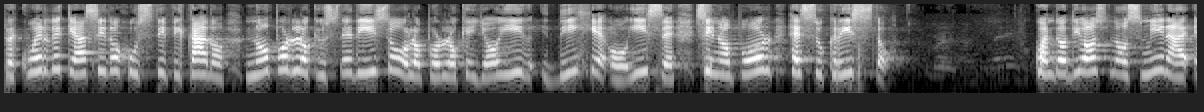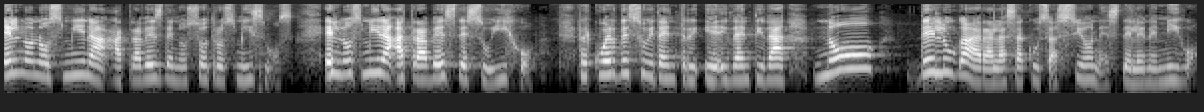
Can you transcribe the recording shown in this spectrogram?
Recuerde que ha sido justificado no por lo que usted hizo o por lo que yo dije o hice, sino por Jesucristo. Cuando Dios nos mira, Él no nos mira a través de nosotros mismos. Él nos mira a través de su Hijo. Recuerde su identidad. No dé lugar a las acusaciones del enemigo.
